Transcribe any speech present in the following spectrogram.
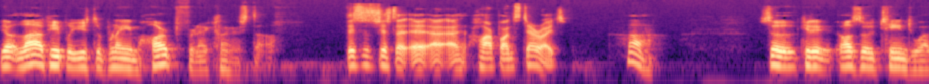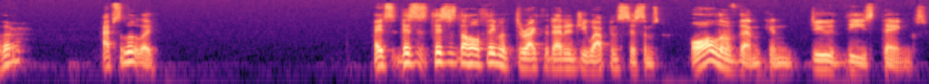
You know, a lot of people used to blame HAARP for that kind of stuff. this is just a, a, a HAARP on steroids Huh. So can it also change weather? absolutely it's this is this is the whole thing with directed energy weapon systems all of them can do these things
